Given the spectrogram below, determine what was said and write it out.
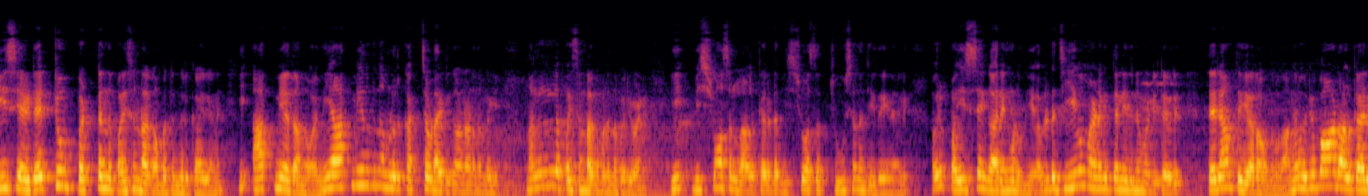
ഈസി ആയിട്ട് ഏറ്റവും പെട്ടെന്ന് പൈസ ഉണ്ടാക്കാൻ പറ്റുന്ന ഒരു കാര്യമാണ് ഈ ആത്മീയത എന്ന് പറയുന്നത്. ഈ ആത്മീയത നമ്മളൊരു കച്ചവടമായിട്ട് കാണുകയാണെന്നുണ്ടെങ്കിൽ നല്ല പൈസ ഉണ്ടാക്കാൻ പറ്റുന്ന പരിപാടിയാണ്. ഈ വിശ്വാസമുള്ള ആൾക്കാരുടെ വിശ്വാസ ചൂഷണം ചെയ്ത് കഴിഞ്ഞാൽ അവർ പൈസയും കാര്യങ്ങളും അവരുടെ ജീവൻ വേണമെങ്കിൽ തന്നെ ഇതിനു വേണ്ടിയിട്ട് അവർ തരാൻ തയ്യാറാവുന്നുള്ളത് അങ്ങനെ ഒരുപാട് ആൾക്കാർ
